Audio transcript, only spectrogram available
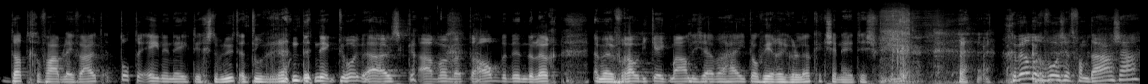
dat gevaar bleef uit tot de 91ste minuut. En toen rende ik door de huiskamer met de handen in de lucht. En mijn vrouw die keek me aan, die zei, hij toch weer een geluk? Ik zei, nee, het is. Geweldige voorzet van Daza.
